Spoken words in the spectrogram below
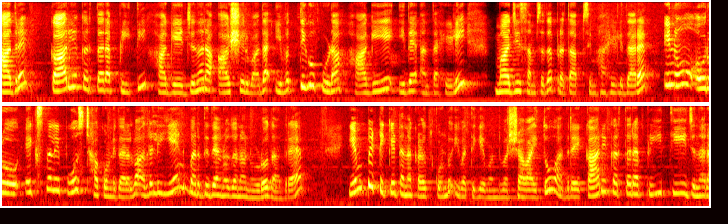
ಆದರೆ ಕಾರ್ಯಕರ್ತರ ಪ್ರೀತಿ ಹಾಗೆ ಜನರ ಆಶೀರ್ವಾದ ಇವತ್ತಿಗೂ ಕೂಡ ಹಾಗೆಯೇ ಇದೆ ಅಂತ ಹೇಳಿ ಮಾಜಿ ಸಂಸದ ಪ್ರತಾಪ್ ಸಿಂಹ ಹೇಳಿದ್ದಾರೆ. ಇನ್ನು ಅವರು ಎಕ್ಸ್ನಲ್ಲಿ ಪೋಸ್ಟ್ ಹಾಕೊಂಡಿದ್ದಾರಲ್ವ? ಅದರಲ್ಲಿ ಏನು ಬರೆದಿದೆ ಅನ್ನೋದನ್ನು ನೋಡೋದಾದರೆ ಎಂ ಪಿ ಟಿಕೆಟನ್ನು ಕಳೆದುಕೊಂಡು ಇವತ್ತಿಗೆ ಒಂದು ವರ್ಷವಾಯಿತು. ಆದರೆ ಕಾರ್ಯಕರ್ತರ ಪ್ರೀತಿ, ಜನರ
